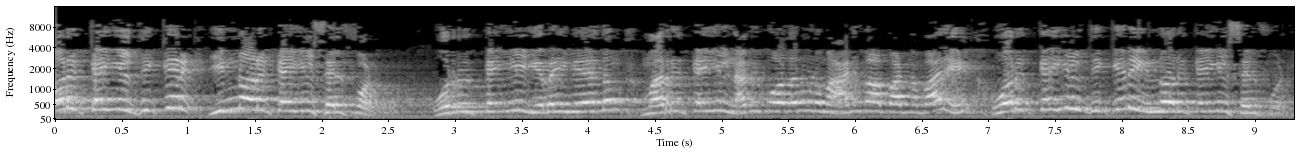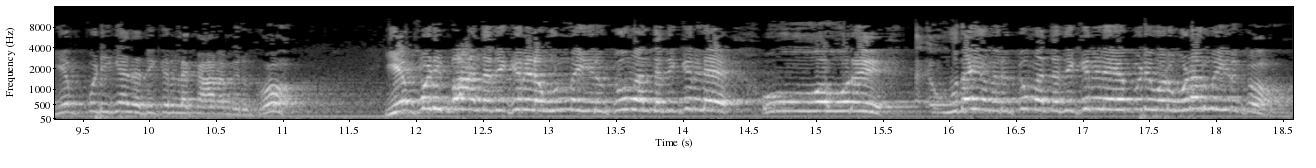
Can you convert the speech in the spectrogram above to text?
ஒரு கையில் திக்கர் இன்னொரு கையில் செல்போன். ஒரு கையில் இறைவேதம் மறு கையில் நபிபோதனம் நம்ம அனிமா பாடின மாதிரி ஒரு கையில் திக்கர் இன்னொரு கையில் செல்போன். எப்படிங்க அந்த திக்கரில் காரம் இருக்கும்? எப்படிப்பா அந்த திக்கிரில உண்மை இருக்கும்? அந்த திக்கிரில ஒரு உதயம் இருக்கும்? அந்த திக்கிரில எப்படி ஒரு உணர்வு இருக்கும்?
